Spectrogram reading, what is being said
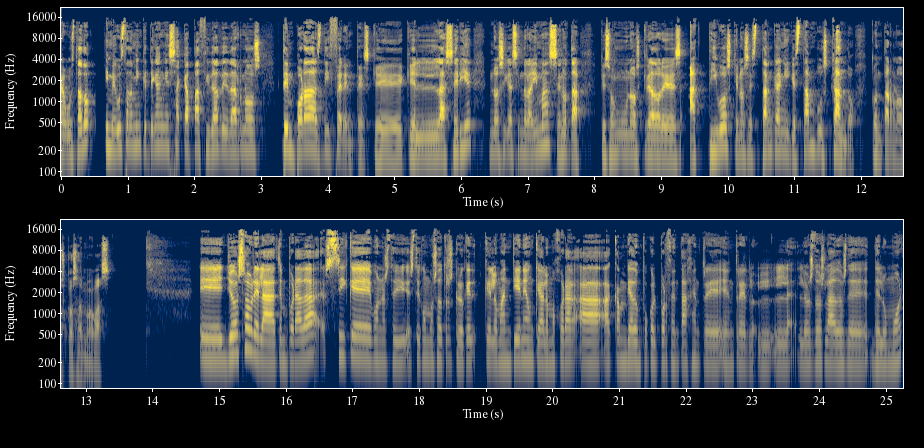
ha gustado. Y me gusta también que tengan esa capacidad de darnos temporadas diferentes, que, que, la serie no siga siendo la misma, se nota que son unos creadores activos que no se estancan y que están buscando contarnos cosas nuevas. Eh, yo sobre la temporada sí que, bueno, estoy, estoy con vosotros, creo que, lo mantiene, aunque a lo mejor ha, cambiado un poco el porcentaje entre, entre los dos lados del humor.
